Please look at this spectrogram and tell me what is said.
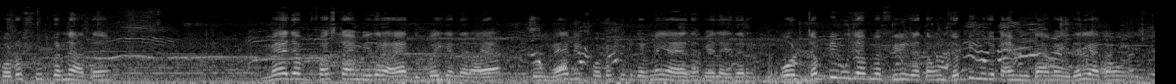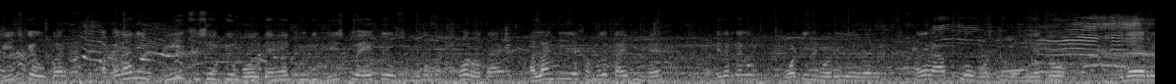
फ़ोटो शूट करने आते हैं। मैं जब फ़र्स्ट टाइम इधर आया, दुबई के अंदर आया तो मैं भी फ़ोटो शूट करने ही आया था पहले इधर। और जब भी मुझे, अब मैं फ्री रहता हूँ, जब भी मुझे टाइम मिलता है, मैं इधर ही आता हूँ, इस बीच के ऊपर। अब पता नहीं बीच इसे क्यों बोलते हैं? क्योंकि बीच तो एक समुद्र का शोर होता है। हालाँकि ये समुद्र टाइप ही है। इधर देखो बोटिंग हो रही है इधर। अगर आपको बोटिंग करनी है तो इधर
